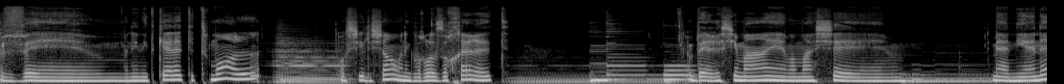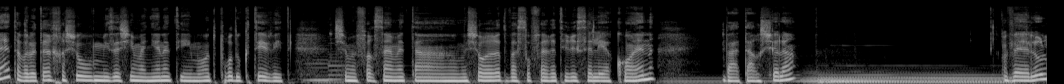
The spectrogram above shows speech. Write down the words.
ואני נתקלת אתמול, או שלשום, אני כבר לא זוכרת, ברשימה uh, ממש uh, מעניינת, אבל יותר חשוב מזה שהיא מעניינת, היא מאוד פרודוקטיבית, שמפרסמת המשוררת והסופרת איריס אליה כהן באתר שלה. ואלול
